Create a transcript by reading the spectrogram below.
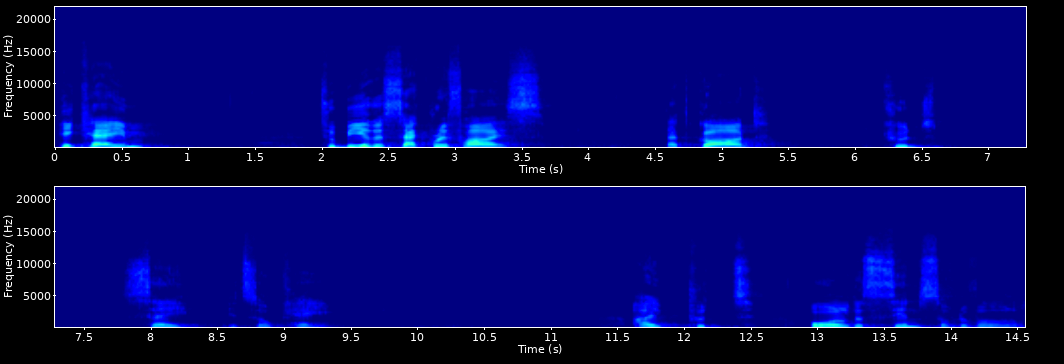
He came to be the sacrifice that God could say, It's okay. I put all the sins of the world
